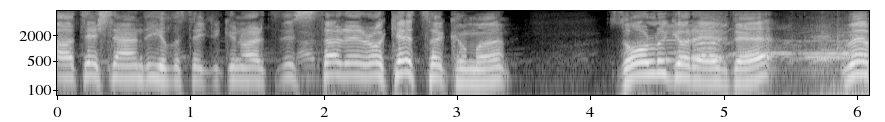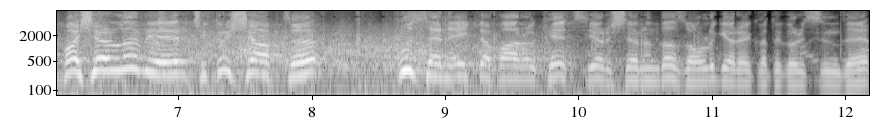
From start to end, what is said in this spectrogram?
Ateşlendi Yıldız Teknik Üniversitesi Stare Roket takımı zorlu görevde ve başarılı bir çıkış yaptı. Bu sene ilk defa roket yarışlarında zorlu görev kategorisinde.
